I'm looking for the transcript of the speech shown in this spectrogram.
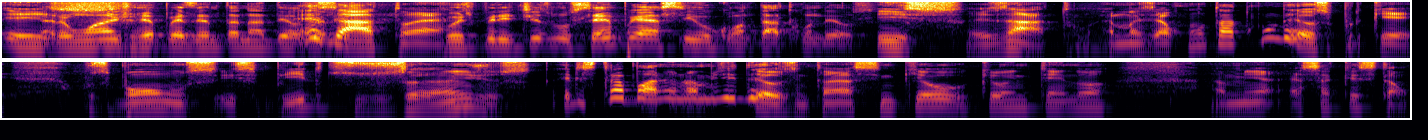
Isso. Era um anjo representando a Deus. ali. Exato, é. O Espiritismo sempre é assim, o contato com Deus. Isso, exato. É, mas é o contato com Deus, porque os bons espíritos, os anjos, eles trabalham em nome de Deus. Então é assim que eu, que eu entendo a minha, essa questão.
